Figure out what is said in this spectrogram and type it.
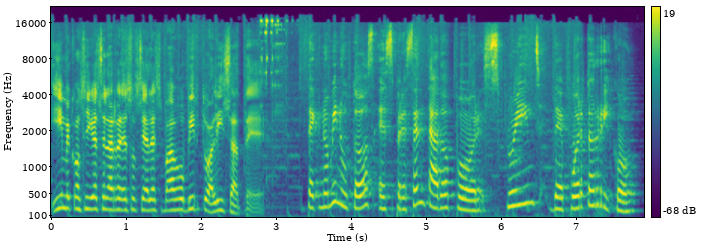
y me consigues en las redes sociales bajo Virtualízate. Tecnominutos es presentado por Sprint de Puerto Rico.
